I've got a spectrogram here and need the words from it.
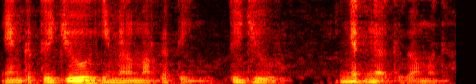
Yang ketujuh email marketing. Tujuh. Ingat nggak tuh kamu tuh?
